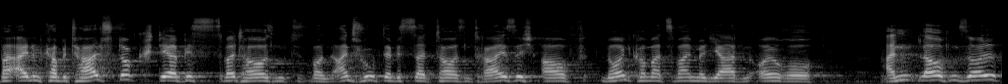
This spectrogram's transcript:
bei einem Kapitalstock, der bis 2000, Einschub, der bis 2030 auf 9,2 Milliarden € anlaufen soll,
